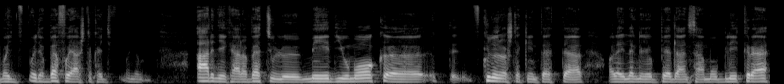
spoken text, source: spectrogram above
vagy, vagy a befolyásnak egy mondjam, árnyékára vetülő médiumok, különös tekintettel a legnagyobb példányszámú Blikre,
